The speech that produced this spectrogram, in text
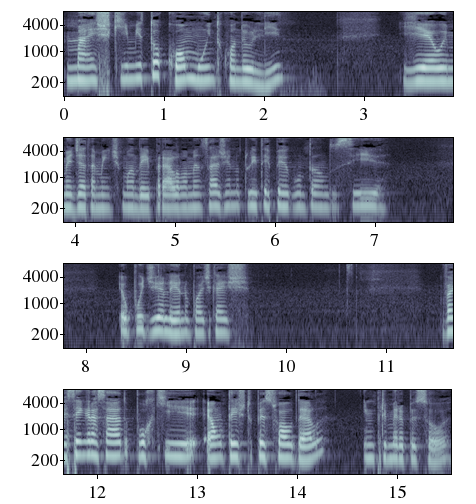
mas que me tocou muito quando eu li. E eu imediatamente mandei para ela uma mensagem no Twitter perguntando se eu podia ler no podcast. Vai ser engraçado porque é um texto pessoal dela, em primeira pessoa.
